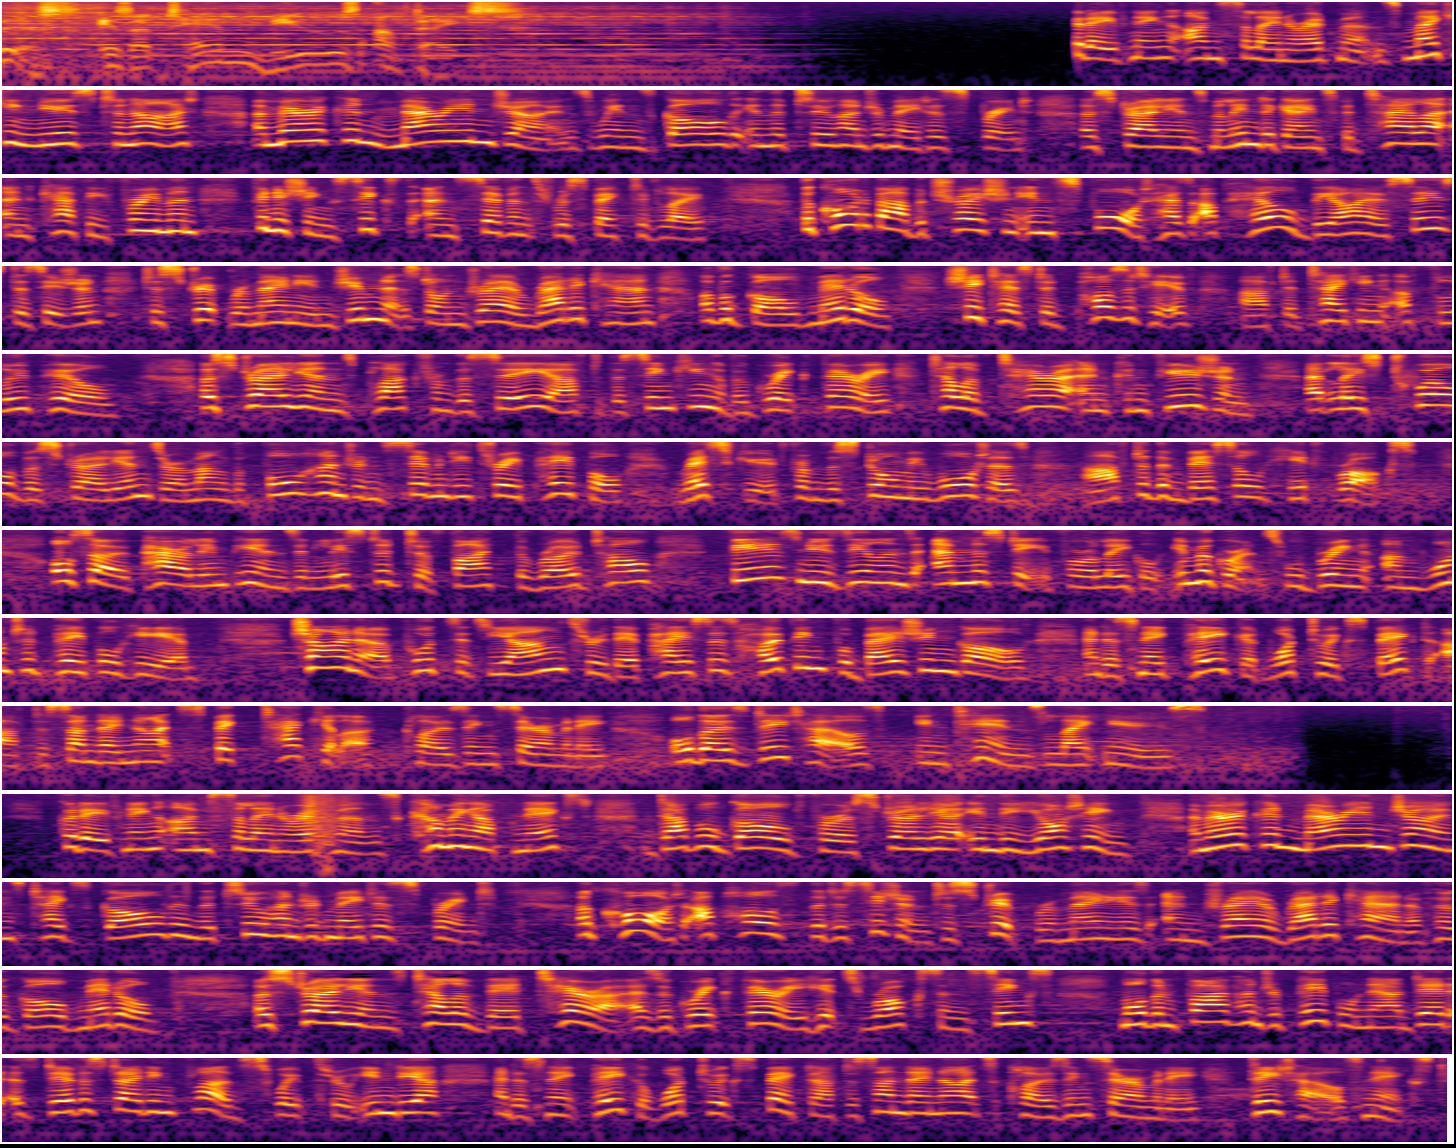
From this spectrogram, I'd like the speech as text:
This is a 10 News Update. Good evening, I'm Selena Edmonds. Making news tonight, American Marion Jones wins gold in the 200 metres sprint. Australians Melinda Gainsford Taylor and Cathy Freeman finishing 6th and 7th respectively. The Court of Arbitration in Sport has upheld the IOC's decision to strip Romanian gymnast Andreea Raducan of a gold medal. She tested positive after taking a flu pill. Australians plucked from the sea after the sinking of a Greek ferry tell of terror and confusion. At least 12 Australians are among the 473 people rescued from the stormy waters after the vessel hit rocks. Also, Paralympians enlisted to fight the road toll fears New Zealand's amnesty for illegal immigrants will bring unwanted people here. China puts its young through their paces, hoping for Beijing gold and a sneak peek at what to expect after Sunday night's spectacular closing ceremony. All those details in 10's late news. Good evening, I'm Selena Edmonds. Coming up next, double gold for Australia in the yachting. American Marion Jones takes gold in the 200 metres sprint. A court upholds the decision to strip Romania's Andrea Raducan of her gold medal. Australians tell of their terror as a Greek ferry hits rocks and sinks. More than 500 people now dead as devastating floods sweep through India and a sneak peek at what to expect after Sunday night's closing ceremony. Details next.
